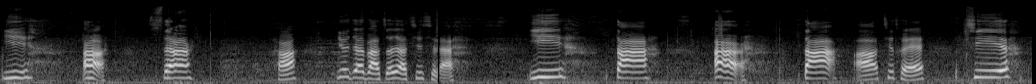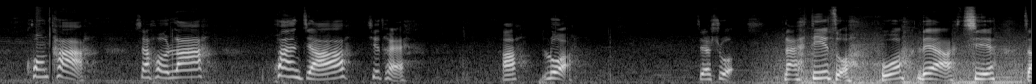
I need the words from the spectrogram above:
一、二、三，好，右脚把左脚踢起来，一搭，二搭，好，踢腿，踢，空踏，向后拉，换脚踢腿，好，落，结束。来，第一组，五、六、七，走，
